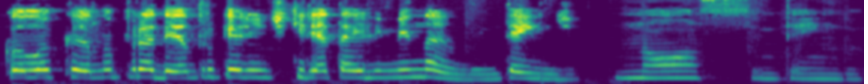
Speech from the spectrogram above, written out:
colocando para dentro o que a gente queria estar tá eliminando, entende? Nossa, entendo.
